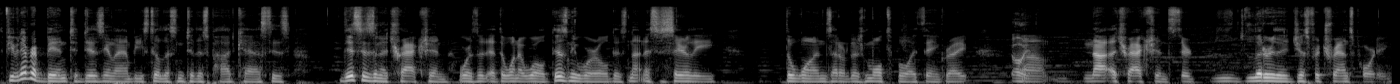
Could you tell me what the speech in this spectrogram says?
if you've never been to Disneyland but you still listen to this podcast, is this is an attraction, whereas at the one at Walt Disney World is not necessarily the ones. I don't. There's multiple, I think, right? oh yeah, um, not attractions. They're literally just for transporting.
